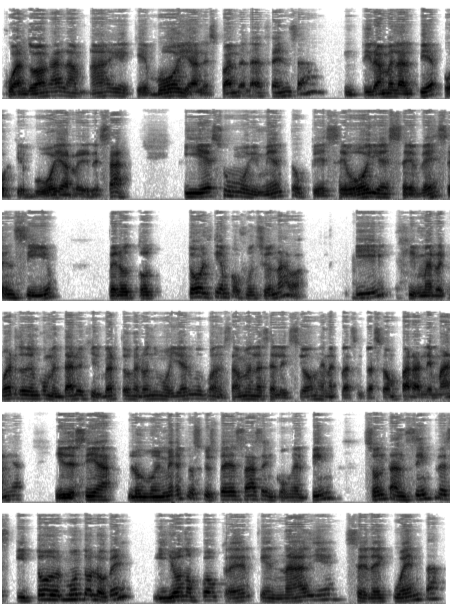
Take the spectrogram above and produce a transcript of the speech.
Cuando haga la que voy a la espalda de la defensa, tíramela al pie porque voy a regresar. Y es un movimiento que se oye, se ve sencillo, pero todo el tiempo funcionaba. Y me recuerdo de un comentario de Gilberto Jerónimo Yergo cuando estábamos en la selección, en la clasificación para Alemania, y decía, los movimientos que ustedes hacen con el PIN son tan simples y todo el mundo lo ve y yo no puedo creer que nadie se dé cuenta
